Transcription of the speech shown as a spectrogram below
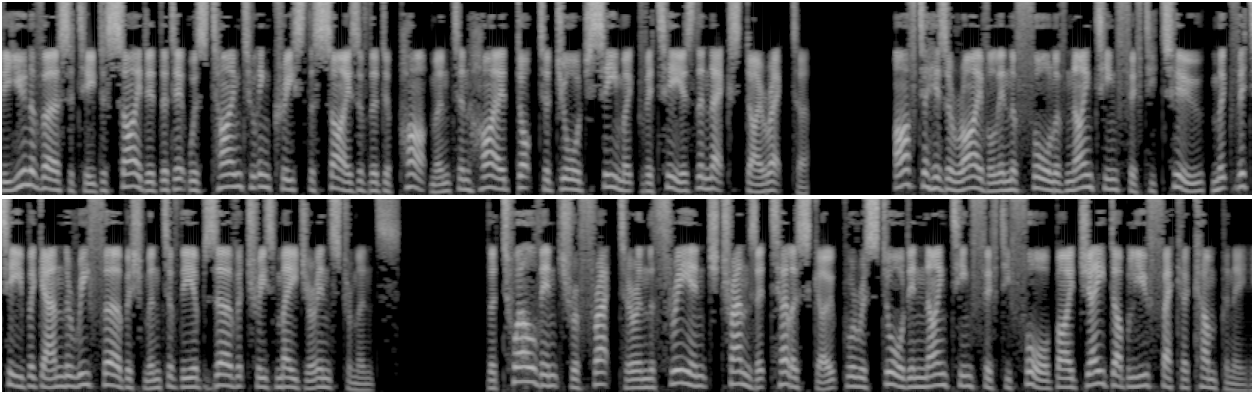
The university decided that it was time to increase the size of the department and hired Dr. George C. McVittie as the next director. After his arrival in the fall of 1952, McVittie began the refurbishment of the observatory's major instruments. The 12-inch refractor and the 3-inch transit telescope were restored in 1954 by J. W. Fecker Company.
